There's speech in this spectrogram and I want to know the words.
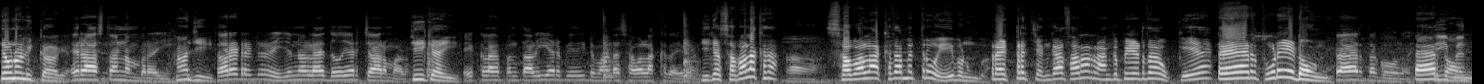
ਤੇ ਉਹਨਾਂ ਲਿਖਾ ਆ ਗਿਆ। ਇਹ ਰਾਜਸਥਾਨ ਨੰਬਰ ਹੈ ਜੀ। ਹਾਂਜੀ। ਸਾਰਾ ਟਰੈਕਟਰ ਰੀਜਨਲ ਹੈ 2004 ਮਾਡਲ ਠੀਕ ਹੈ ਜੀ। 145000 ਰੁਪਏ ਦੀ ਡਿਮਾਂਡ ਹੈ ਸਵਾ ਲੱਖ ਦਾ ਇਹ ਠੀਕ ਹੈ ਸਵਾ ਲੱਖ ਦਾ? ਹਾਂ। ਸਵਾ ਲੱਖ ਦਾ ਮਿੱਤਰੋ ਇਹ ਬਣੂਗਾ। ਟਰੈਕਟਰ ਚੰਗਾ ਸਾਰਾ ਰੰਗ ਪੇਂਟ ਦਾ ਓਕੇ ਹੈ ਟਾਇਰ ਥੋੜੇ ਡਾਊਨ ਨੇ। ਟਾਇਰ ਤਾਂ ਗੋਲ ਹੈ ਟਾਇਰ ਡਾਊਨ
